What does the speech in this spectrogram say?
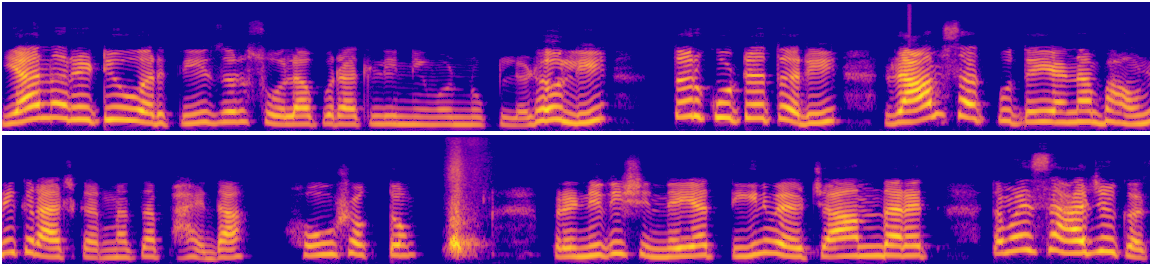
या नरेटिव्हवरती जर सोलापुरातली निवडणूक लढवली तर कुठेतरी राम सातपुते यांना भावनिक राजकारणाचा फायदा होऊ शकतो. प्रणिती शिंदे या तीन वेळच्या आमदार आहेत. त्यामुळे साहजिकच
